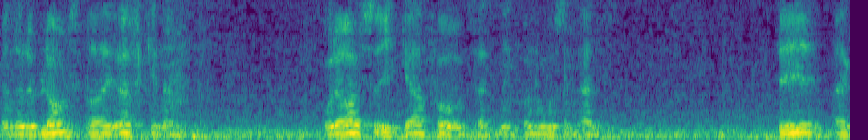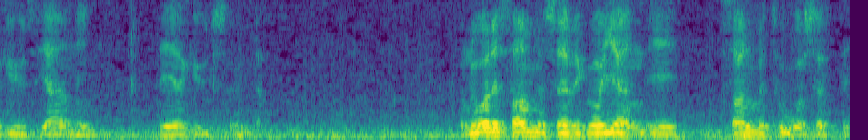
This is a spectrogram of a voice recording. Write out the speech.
Men når det blomstrer i ørkenen, hvor det altså ikke er forutsetning for noe som helst, det er Guds gjerning det er Guds under. Og Noe av det samme ser vi gå igjen i Salme 72,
